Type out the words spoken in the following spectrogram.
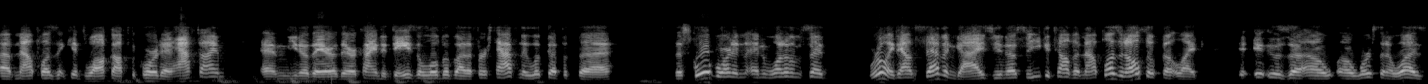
of Mount Pleasant kids walk off the court at halftime, and you know they're they're kind of dazed a little bit by the first half, and they looked up at the the scoreboard, and, and one of them said, "We're only down seven guys," you know. So you could tell that Mount Pleasant also felt like it, it was a, a, a worse than it was.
